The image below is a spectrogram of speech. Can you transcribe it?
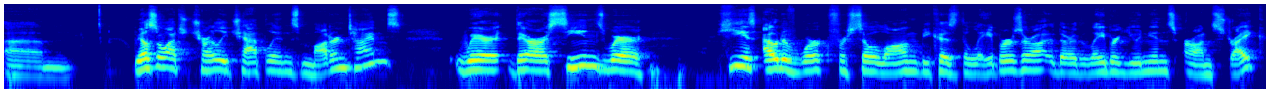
um, we also watched Charlie Chaplin's Modern Times, where there are scenes where he is out of work for so long because the laborers are or the labor unions are on strike,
